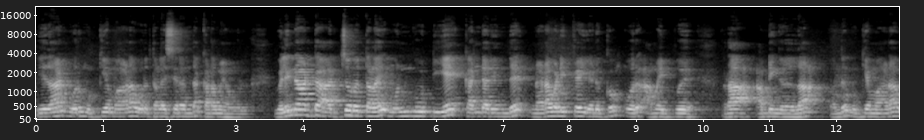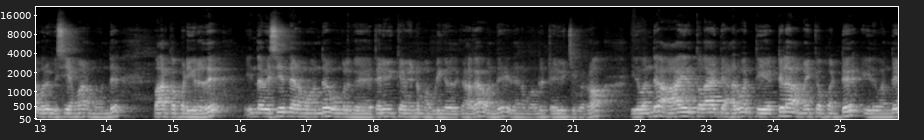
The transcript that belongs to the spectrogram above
இதுதான் ஒரு முக்கியமான ஒரு தலை சிறந்த கடமை அவங்களுக்கு. வெளிநாட்டு அச்சுறுத்தலை முன்கூட்டியே கண்டறிந்து நடவடிக்கை எடுக்கும் ஒரு அமைப்பு. ரா அப்படிங்கிறது தான் வந்து முக்கியமான ஒரு விஷயமா நம்ம வந்து பார்க்கப்படுகிறது. இந்த விஷயத்தை நம்ம வந்து உங்களுக்கு தெரிவிக்க வேண்டும் அப்படிங்கிறதுக்காக வந்து இதை நம்ம வந்து தெரிவிச்சுக்கிறோம். இது வந்து ஆயிரத்தி தொள்ளாயிரத்தி அறுபத்தி எட்டில் அமைக்கப்பட்டு இது வந்து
